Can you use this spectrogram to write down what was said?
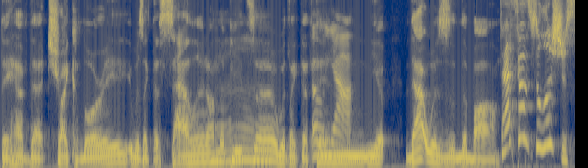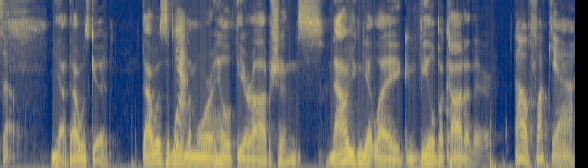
They have that tricolore. It was like the salad on the pizza oh. with like the thin. Oh, yeah. Yep, that was the bomb. That sounds delicious, though. Yeah, that was good. That was one of Yeah. the more healthier options. Now you can get like veal piccata there. Oh fuck yeah,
